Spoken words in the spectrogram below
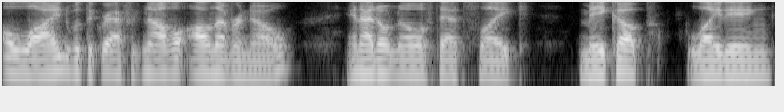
aligned with the graphic novel, I'll never know. And I don't know if that's like makeup, lighting,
